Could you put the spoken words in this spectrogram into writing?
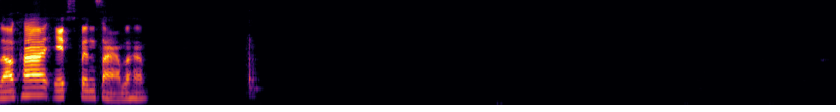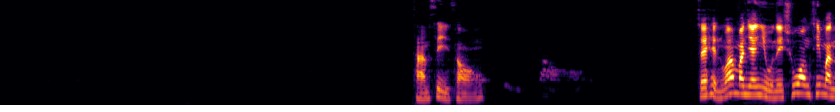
แล้วถ้า x เป็นสามแล้วครับ สามสี่สองสองจะเห็นว่ามันยังอยู่ในช่วงที่มัน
